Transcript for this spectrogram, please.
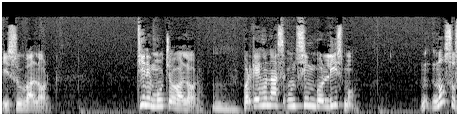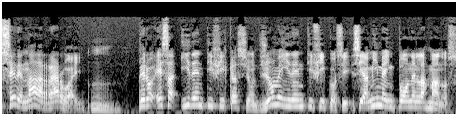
y su valor, tiene mucho valor, porque es un simbolismo. No sucede nada raro ahí. Pero esa identificación, yo me identifico, si, si a mí me imponen las manos,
